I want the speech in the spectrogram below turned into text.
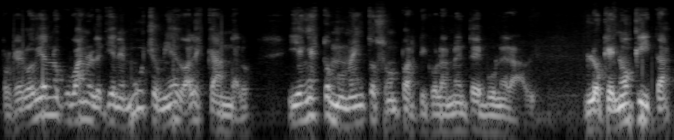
porque el gobierno cubano le tiene mucho miedo al escándalo y en estos momentos son particularmente vulnerables. Lo que no quita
